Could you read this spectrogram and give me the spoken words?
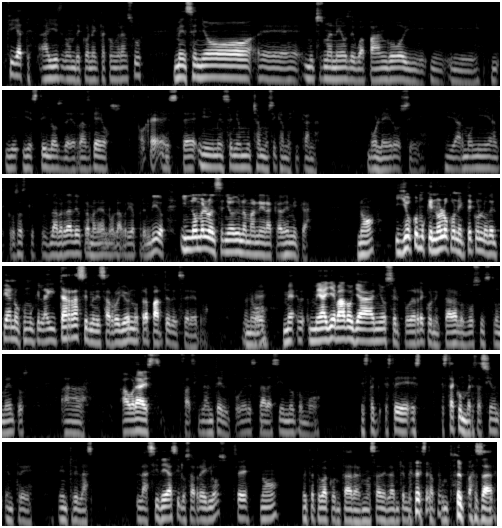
fíjate, ahí es donde conecta con Gran Sur. Me enseñó eh, muchos maneos de guapango y, y, estilos de rasgueos. Este, y me enseñó mucha música mexicana, boleros y, armonías y cosas que pues la verdad de otra manera no la habría aprendido. Y no me lo enseñó de una manera académica, ¿no? Y yo como que no lo conecté con lo del piano, como que la guitarra se me desarrolló en otra parte del cerebro, ¿no? Me, me, ha llevado ya años el poder reconectar a los dos instrumentos. Ah, ahora es fascinante el poder estar haciendo como esta, este, esta conversación entre, entre las, las ideas y los arreglos, sí. ¿no? Ahorita te voy a contar más adelante lo que está a punto de pasar,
